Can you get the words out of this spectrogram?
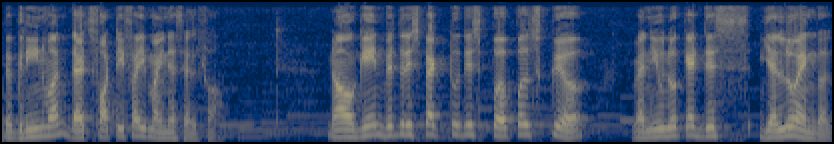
the green one that's 45 minus alpha. Now again with respect to this purple square when you look at this yellow angle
